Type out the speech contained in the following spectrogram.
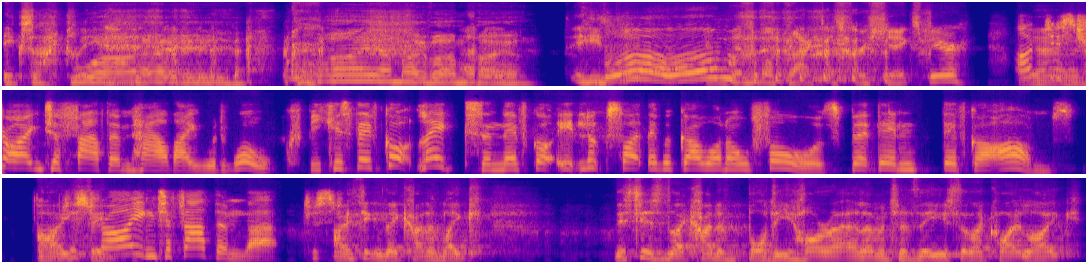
exactly. Why? Why am I a vampire? He's Mom! practice for Shakespeare. I'm just trying to fathom how they would walk because they've got legs and they've got. It looks like they would go on all fours, but then they've got arms. I'm I just think, trying to fathom that. Just I think they kind of like this is like kind of body horror element of these that I quite like.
